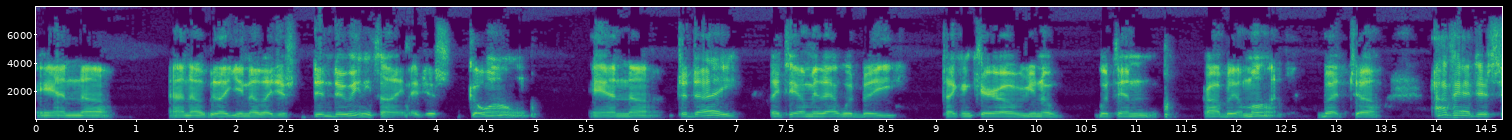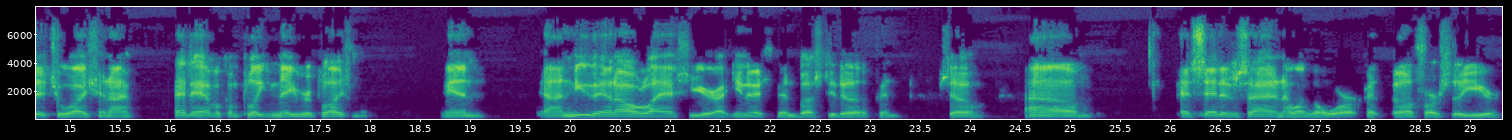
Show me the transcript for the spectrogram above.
and uh, I know they, you know, they just didn't do anything. They just go on. And uh, today they tell me that would be taken care of, you know, within probably a month. But uh, I've had this situation. I had to have a complete knee replacement, and I knew that all last year. I, you know, it's been busted up, and so I um, had set it aside, and I wasn't going to work at uh, first of the year.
